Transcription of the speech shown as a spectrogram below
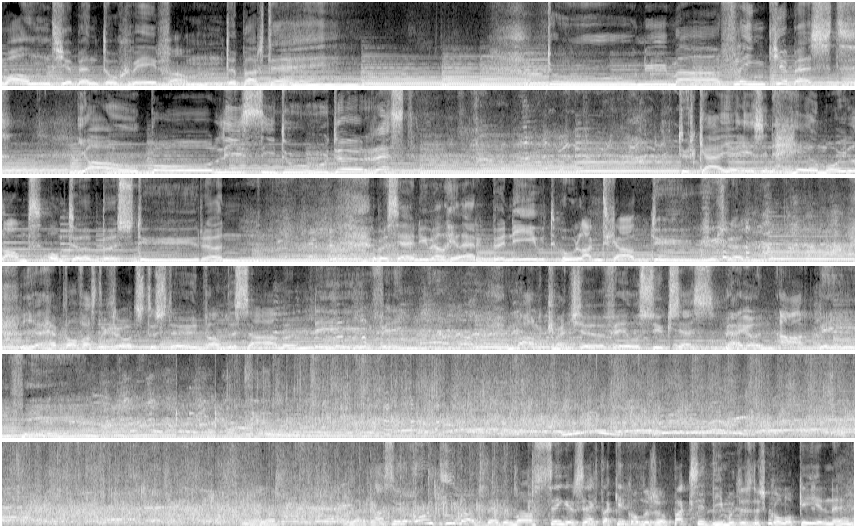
Want je bent toch weer van de partij. Doe nu maar flink je best. Jouw politie doet de rest. Turkije is een heel mooi land om te besturen. We zijn nu wel heel erg benieuwd hoe lang het gaat duren. Je hebt alvast de grootste steun van de samenleving. Maar ik wens je veel succes bij een aardbeving. Als er ooit iemand bij de Maas Singer zegt dat ik onder zo'n pak zit, die moeten ze dus colloceren. Hè?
